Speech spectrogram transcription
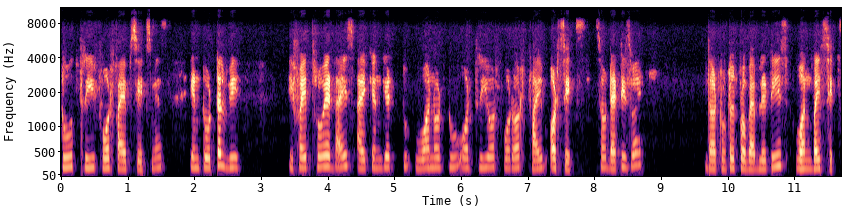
2 3 4 5 6 means in total we if i throw a dice i can get two, 1 or 2 or 3 or 4 or 5 or 6 so that is why the total probability is 1 by 6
